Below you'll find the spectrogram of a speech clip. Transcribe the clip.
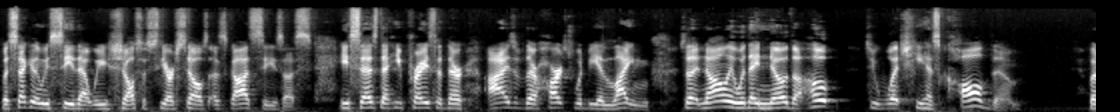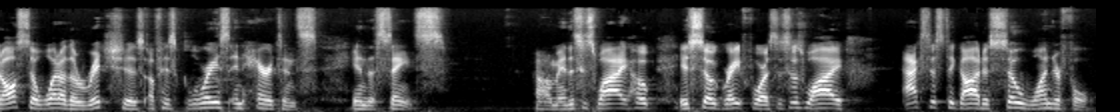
But secondly, we see that we should also see ourselves as God sees us. He says that he prays that their eyes of their hearts would be enlightened, so that not only would they know the hope to which he has called them, but also what are the riches of his glorious inheritance in the saints. Oh man, this is why hope is so great for us. This is why access to God is so wonderful.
